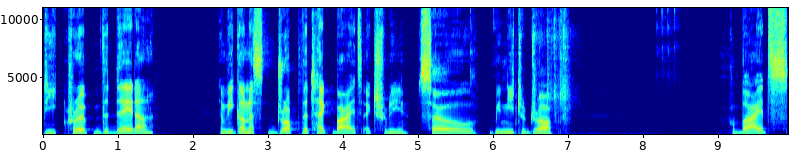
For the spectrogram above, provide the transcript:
decrypt the data and we're gonna drop the tag bytes actually. So we need to drop bytes,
